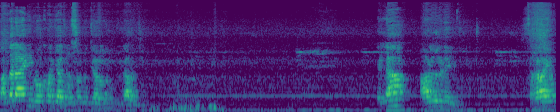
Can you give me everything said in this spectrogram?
പന്തലായനി ബ്ലോക്ക് പഞ്ചായത്ത് പ്രസിഡന്റും ചേർന്ന് ഉദ്ഘാടനം ചെയ്തു. എല്ലാ ആളുകളുടെയും സഹായം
